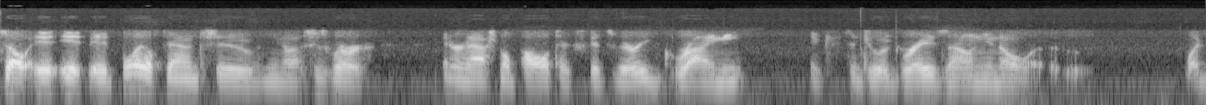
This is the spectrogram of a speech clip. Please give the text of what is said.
So it, it, it boils down to, you know, this is where international politics gets very grimy. It gets into a gray zone, you know, what,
